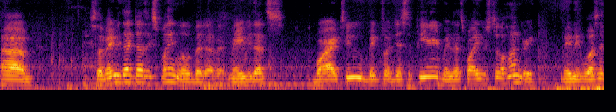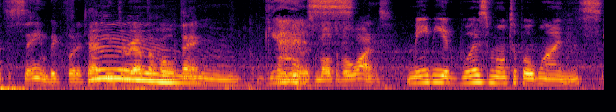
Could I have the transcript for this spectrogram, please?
Um, so maybe that does explain a little bit of it. Maybe that's why too Bigfoot disappeared. Maybe that's why he was still hungry. Maybe it wasn't the same Bigfoot attacking throughout the whole thing. Maybe it was multiple ones. Maybe it was multiple ones.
